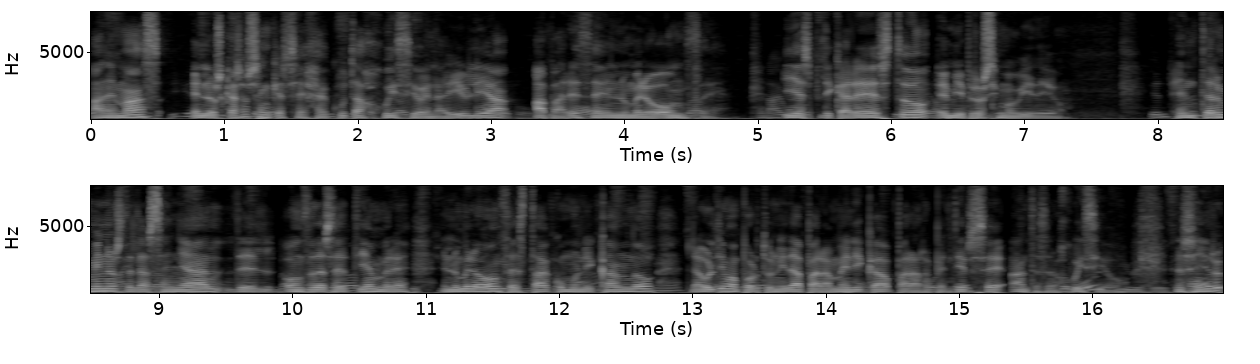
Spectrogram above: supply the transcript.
Además, en los casos en que se ejecuta juicio en la Biblia, aparece el número 11. Y explicaré esto en mi próximo vídeo. En términos de la señal del 11 de septiembre, el número 11 está comunicando la última oportunidad para América para arrepentirse antes del juicio. El Señor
